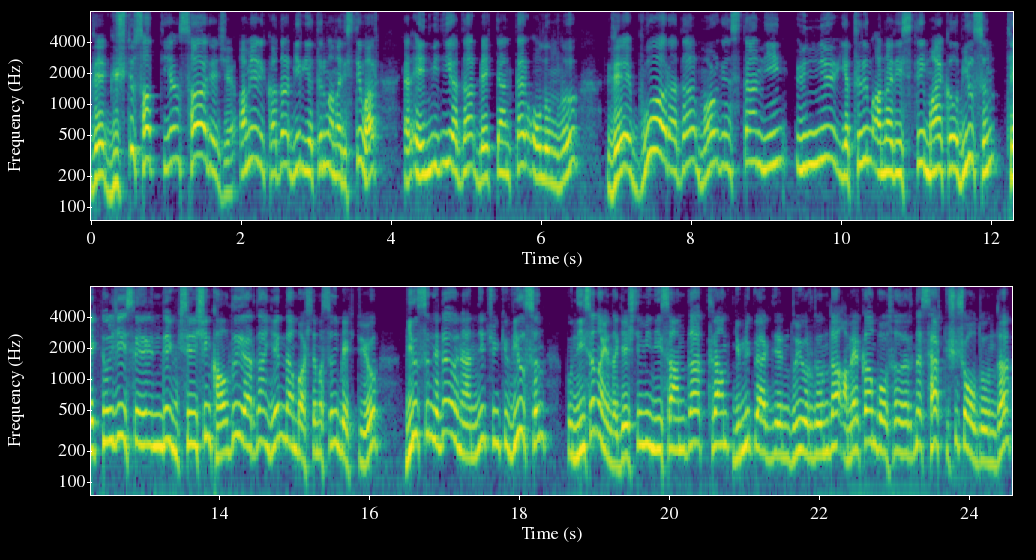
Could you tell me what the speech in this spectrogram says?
ve güçlü sat diyen sadece Amerika'da bir yatırım analisti var. Yani Nvidia'da beklentiler olumlu ve bu arada Morgan Stanley'in ünlü yatırım analisti Michael Wilson teknoloji hisselerinde yükselişin kaldığı yerden yeniden başlamasını bekliyor. Wilson neden önemli? Çünkü Wilson bu Nisan ayında geçtiğimiz Nisan'da Trump gümrük vergilerini duyurduğunda Amerikan borsalarında sert düşüş olduğunda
